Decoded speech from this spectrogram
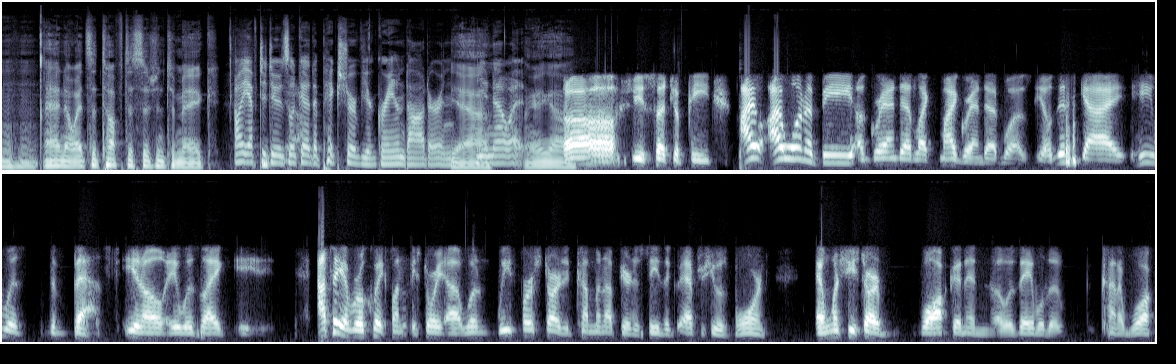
Mm-hmm. I know it's a tough decision to make. All you have to do is look at a picture of your granddaughter, and yeah. you know it. There you go. Oh, she's such a peach. I I want to be a granddad like my granddad was. You know, this guy, he was the best. You know, it was like I'll tell you a real quick funny story. Uh, when we first started coming up here to see the after she was born, and when she started walking and was able to kind of walk,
